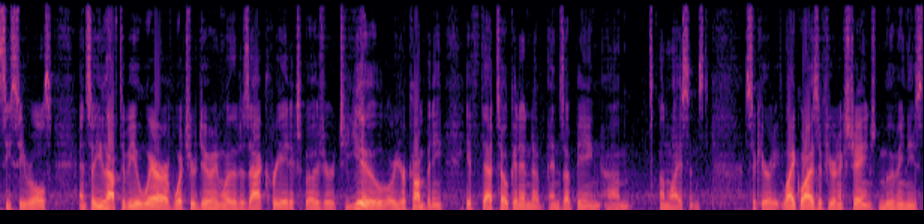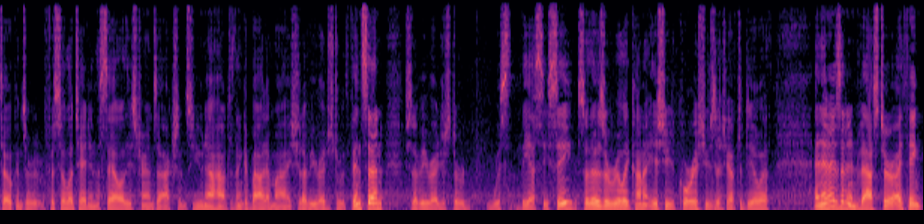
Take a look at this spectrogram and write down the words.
SEC rules. And so you have to be aware of what you're doing, whether does that create exposure to you or your company if that token end up, ends up being um, unlicensed security. Likewise, if you're an exchange moving these tokens or facilitating the sale of these transactions, you now have to think about, am I, should I be registered with FinCEN? Should I be registered with the SEC? So those are really kind of issues, core issues yeah. that you have to deal with. And then as an investor, I think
